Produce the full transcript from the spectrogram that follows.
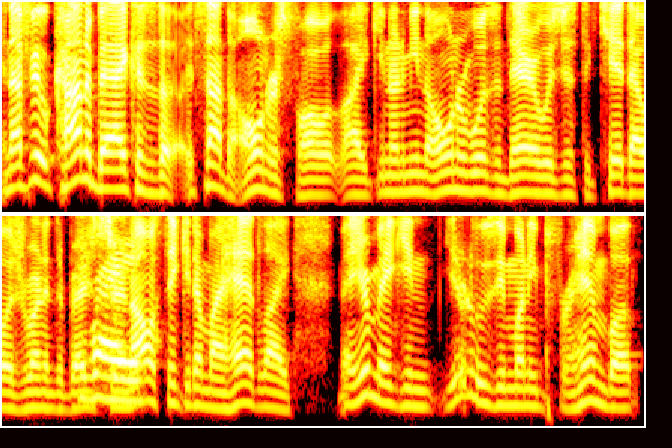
and I feel kind of bad because the it's not the owner's fault. Like, you know what I mean? The owner wasn't there. It was just the kid that was running the register, and I was thinking in my head, like, man, you're making, you're losing money for him, but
